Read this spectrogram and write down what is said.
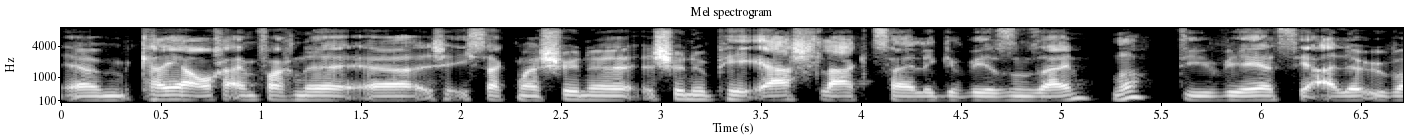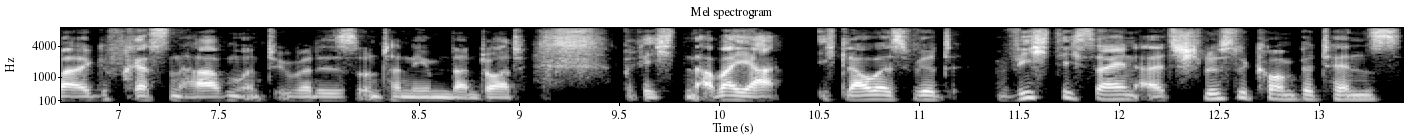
ähm, kann ja auch einfach eine, äh, ich sag mal, schöne, schöne PR-Schlagzeile gewesen sein, ne? die wir jetzt ja alle überall gefressen haben und über dieses Unternehmen dann dort berichten. Aber ja, ich glaube, es wird wichtig sein, als Schlüsselkompetenz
